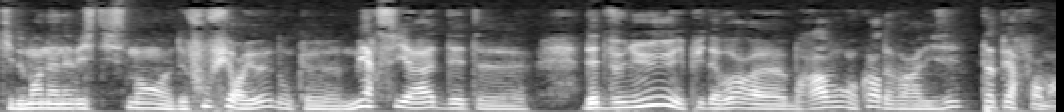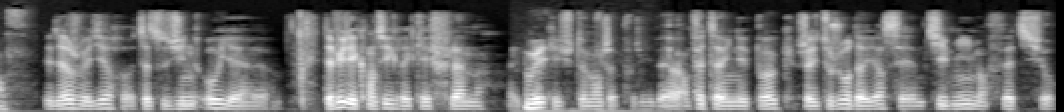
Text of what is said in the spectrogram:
qui demande un investissement de fou furieux. Donc euh, merci à Ad d'être d'être venu et puis d'avoir bravo encore d'avoir réalisé ta performance. Et d'ailleurs je veux dire Tatsujin Oh, il y a... t'as vu les cantiques avec les flammes, avec oui. justement japonais. Bah, en fait à une époque, j'avais toujours d'ailleurs c'est un petit mime en fait sur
